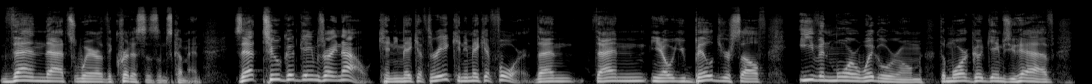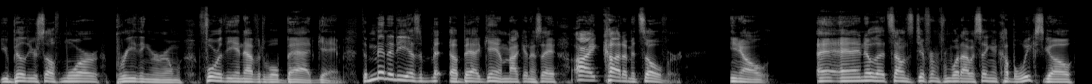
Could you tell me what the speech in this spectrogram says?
then that's where the criticisms come in. Is that two good games right now? Can you make it three? Can you make it four? Then then you know you build yourself even more wiggle room. The more good games you have, you build yourself more breathing room for the inevitable bad game. The minute he has a bad game, I'm not going to say, "All right, cut him, it's over." You know, and I know that sounds different from what I was saying a couple weeks ago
